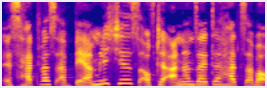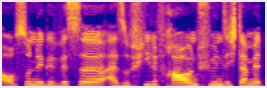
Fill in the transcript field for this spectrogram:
es hat was Erbärmliches. Auf der anderen Seite hat es aber auch so eine gewisse, also viele Frauen fühlen sich damit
